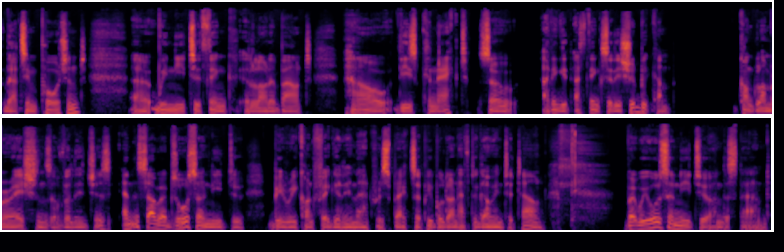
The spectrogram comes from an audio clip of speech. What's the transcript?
that's important. Uh, we need to think a lot about how these connect. So I think it, I think cities should become conglomerations of villages, and the suburbs also need to be reconfigured in that respect, so people don't have to go into town. But we also need to understand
